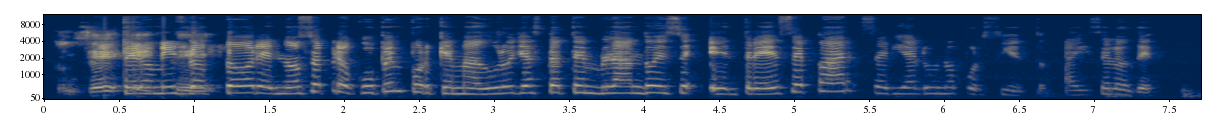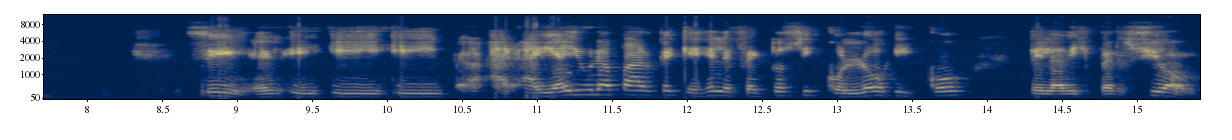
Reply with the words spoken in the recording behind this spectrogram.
Entonces, pero mis este, doctores, no se preocupen porque Maduro ya está temblando, ese, entre ese par sería el 1%, ahí se los dejo. Sí, y, y, y ahí hay una parte que es el efecto psicológico de la dispersión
